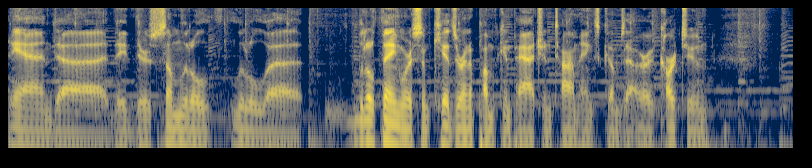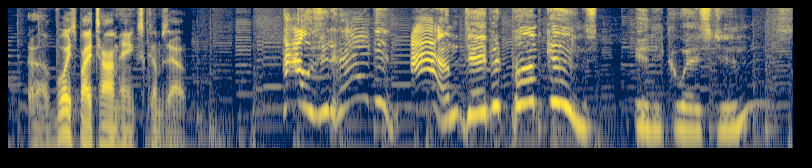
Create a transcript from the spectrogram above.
and uh, they, there's some little little uh, little thing where some kids are in a pumpkin patch, and Tom Hanks comes out, or a cartoon uh, voiced by Tom Hanks comes out. How's it hanging? I'm David Pumpkins. Any questions?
